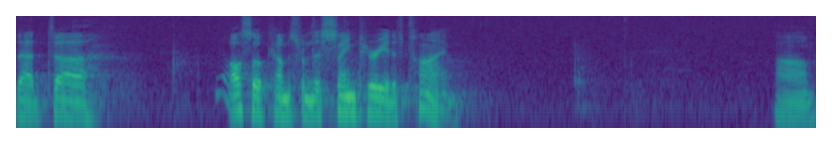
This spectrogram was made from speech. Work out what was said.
that uh, also comes from this same period of time. Um,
